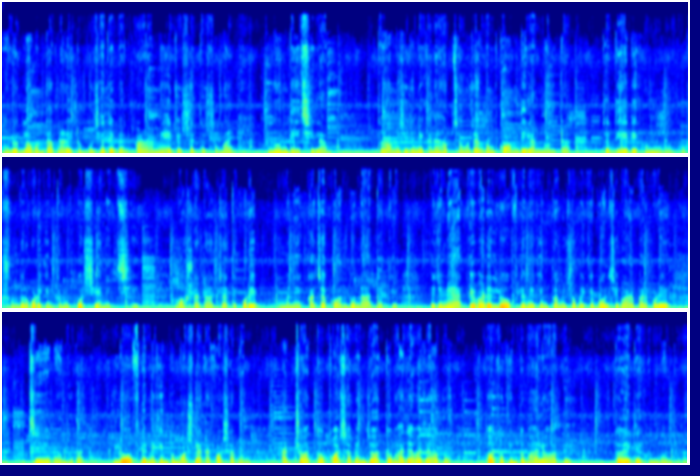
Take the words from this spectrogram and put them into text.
হলুদ, লবণটা আপনারা একটু বুঝে দেবেন, কারণ আমি এঁচোর সেদ্ধর সময় নুন দিয়েছিলাম। তো আমি সেই জন্য এখানে হাফ চামচ একদম কম দিলাম নুনটা। তো দিয়ে দেখুন, খুব সুন্দর করে কিন্তু আমি কষিয়ে নিচ্ছি। মশলাটা যাতে করে মানে কাঁচা গন্ধ না থাকে। এই জন্য একেবারে লো ফ্লেমে কিন্তু আমি সবাইকে বলছি বারবার করে যে, বন্ধুরা লো ফ্লেমে কিন্তু মশলাটা কষাবেন। আর যত কষাবেন, যত ভাজা ভাজা হবে, তত কিন্তু ভালো হবে। তো এই দেখুন বন্ধুরা।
